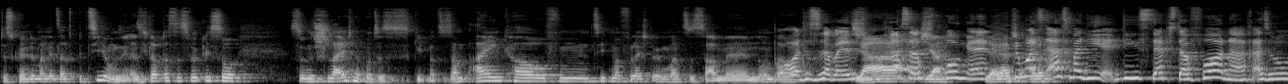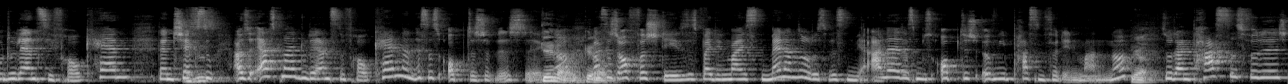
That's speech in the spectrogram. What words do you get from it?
das könnte man jetzt als Beziehung sehen. Also ich glaube, das ist wirklich so, so ein schleichender Prozess ist. Geht man zusammen einkaufen, zieht man vielleicht irgendwann zusammen und Boah, das ist aber jetzt ja, schon ein krasser ja, Sprung, ey. Ja, du musst erstmal die, die Steps davor nach. Also du lernst die Frau kennen, dann checkst du, also erstmal du lernst eine Frau kennen, dann ist das optische wichtig. Genau, ne? genau. Was ich auch verstehe. Das ist bei den meisten Männern so, das wissen wir alle, das muss optisch irgendwie passen für den Mann, ne? Ja. So, dann passt es für dich,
